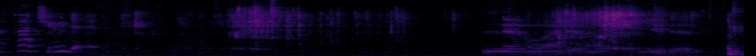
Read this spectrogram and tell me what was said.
I thought you did. No, I didn't. You did.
